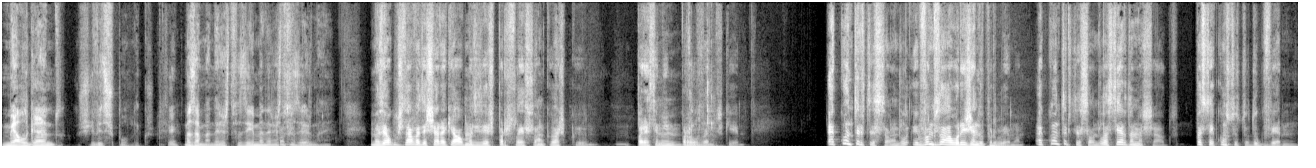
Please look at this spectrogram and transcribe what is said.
melgando os serviços públicos. Sim. Mas há maneiras de fazer e maneiras de fazer, não é? Mas eu gostava de deixar aqui algumas ideias para reflexão que eu acho que parecem-me relevantes, que é a contratação, de, vamos à origem do problema, a contratação de Lacerda Machado para ser consultor do governo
